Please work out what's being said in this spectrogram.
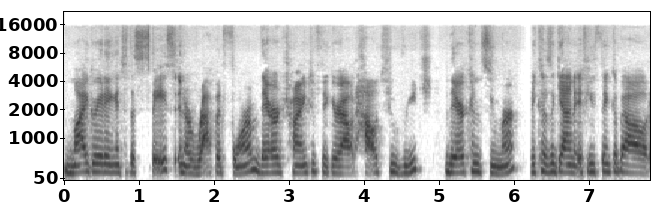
migrating into the space in a rapid form. They're trying to figure out how to reach their consumer. Because again, if you think about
